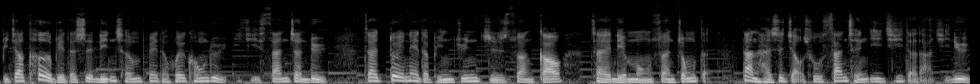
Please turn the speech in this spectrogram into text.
比较特别的是，林晨飞的挥空率以及三振率，在队内的平均值算高，在联盟算中等，但还是缴出三成一七的打击率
